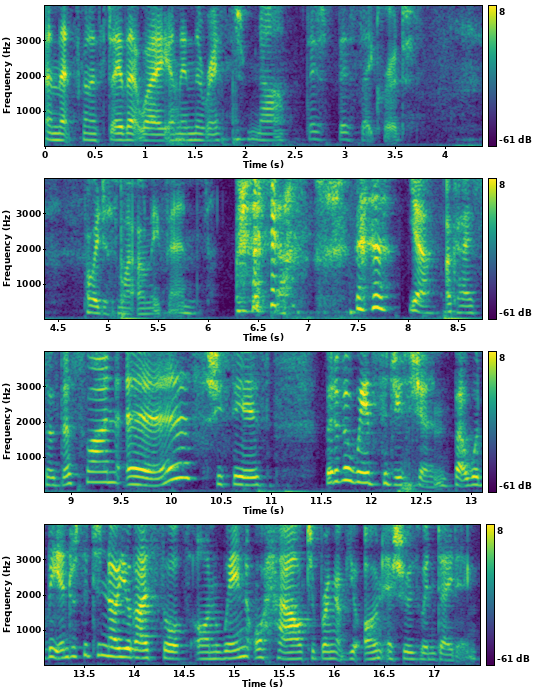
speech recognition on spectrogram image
and that's gonna stay that way. And then the rest, nah, they're they're sacred. Probably just for my OnlyFans. yeah. yeah. Okay. So this one is she says, bit of a weird suggestion, but would be interested to know your guys' thoughts on when or how to bring up your own issues when dating.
